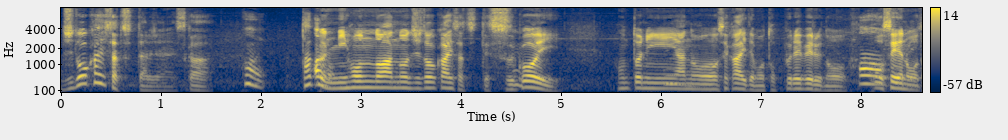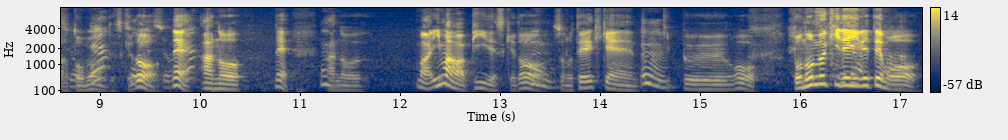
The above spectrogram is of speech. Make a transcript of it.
自動改札ってあるじゃないですか。はい。多分日本のあの自動改札ってすごい、本当に、うん。あの世界でもトップレベルの高性能だと思うんですけどね。ねあのね、うん。あのまあ今は P ですけど、うん。その定期券切符をどの向きで入れても、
